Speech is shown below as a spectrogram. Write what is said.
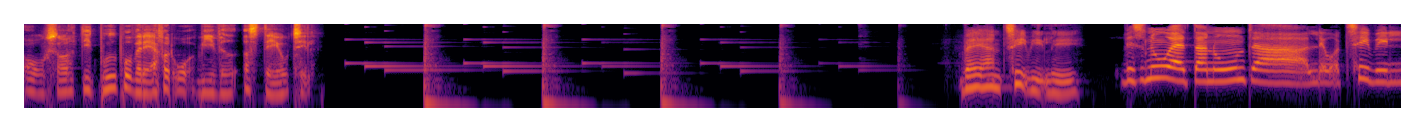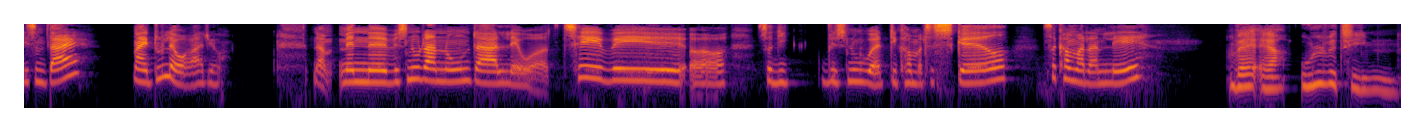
og så dit bud på, hvad det er for et ord, vi er ved at stave til. Hvad er en tv-læge? Hvis nu at der er nogen, der laver tv ligesom dig, Nej, du laver radio. Nå, men øh, hvis nu der er nogen, der laver tv, og så de, hvis nu at de kommer til skade, så kommer der en læge. Hvad er ulvetimen?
